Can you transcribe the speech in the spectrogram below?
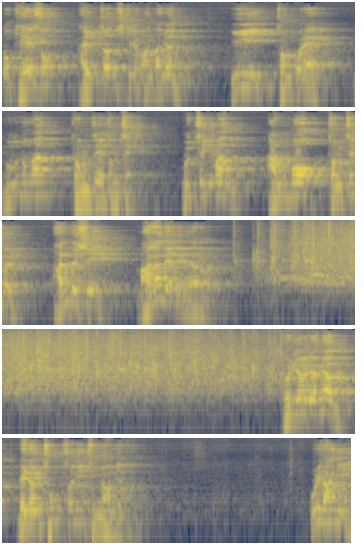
또 계속 발전시키려고 한다면 이 정권의 무능한 경제 정책, 무책임한 안보 정책을 반드시 막아내야 됩니다, 여러분. 그러려면 내년 총선이 중요합니다. 우리 당이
